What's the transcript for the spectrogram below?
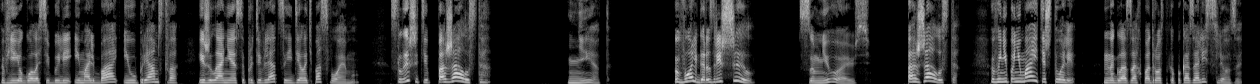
В ее голосе были и мольба, и упрямство, и желание сопротивляться и делать по-своему. «Слышите, пожалуйста». «Нет». «Вольга разрешил». Сомневаюсь. Пожалуйста. Вы не понимаете, что ли? На глазах подростка показались слезы.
